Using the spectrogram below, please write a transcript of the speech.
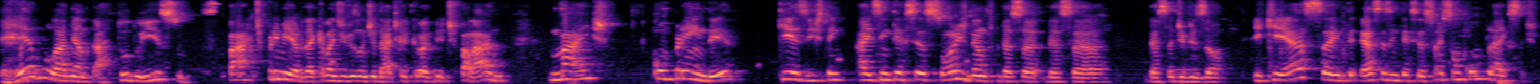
regulamentar tudo isso parte primeiro daquela divisão didática que eu havia te falado, mas compreender que existem as interseções dentro dessa, dessa, dessa divisão e que essa, essas interseções são complexas.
